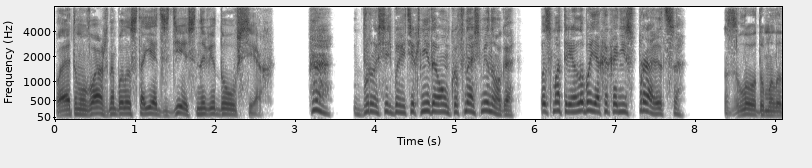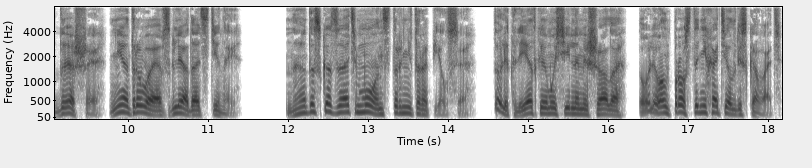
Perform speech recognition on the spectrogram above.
Поэтому важно было стоять здесь на виду у всех. «Ха, Бросить бы этих недоумков на осьминога. Посмотрела бы я, как они справятся. Зло думала Дэша, не отрывая взгляда от стены. Надо сказать, монстр не торопился. То ли клетка ему сильно мешала, то ли он просто не хотел рисковать.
